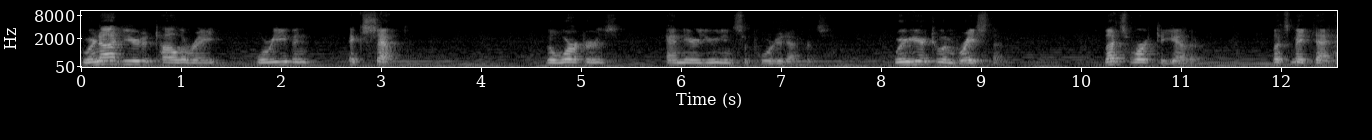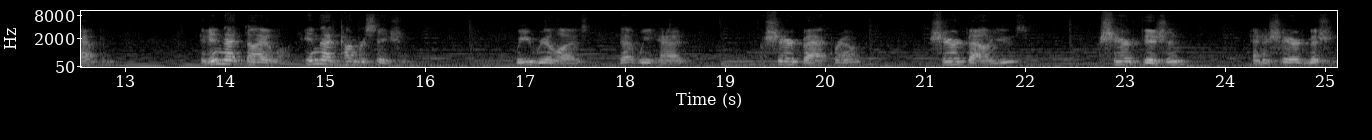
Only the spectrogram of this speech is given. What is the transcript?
We're not here to tolerate or even accept the workers and their union supported efforts. We're here to embrace them. Let's work together. Let's make that happen. And in that dialogue, in that conversation, we realized that we had a shared background, shared values, a shared vision, and a shared mission.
